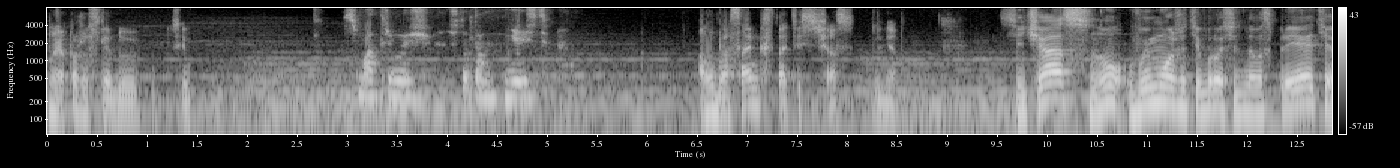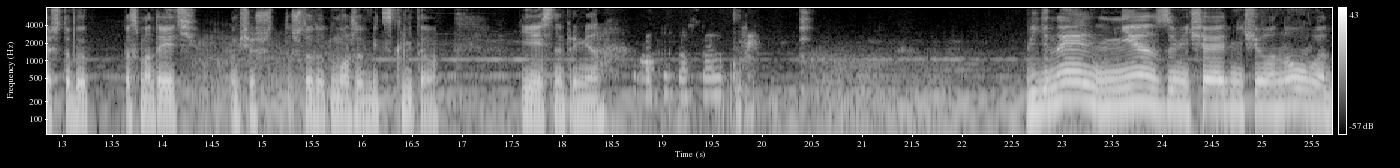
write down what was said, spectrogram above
Ну, я тоже следую пути. осматриваюсь, что там есть. А мы бросаем, кстати, сейчас или нет? Сейчас, ну, вы можете бросить на восприятие, чтобы посмотреть вообще, что, что тут может быть скрытого. Есть, например. Видине не замечает ничего нового,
